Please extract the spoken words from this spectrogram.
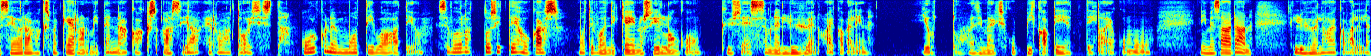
seuraavaksi mä kerron, miten nämä kaksi asiaa eroaa toisistaan. Ulkoinen motivaatio, se voi olla tosi tehokas motivointikeino silloin, kun on kyseessä semmoinen lyhyen aikavälin juttu, esimerkiksi joku pikadietti tai joku muu, niin me saadaan lyhyellä aikavälillä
